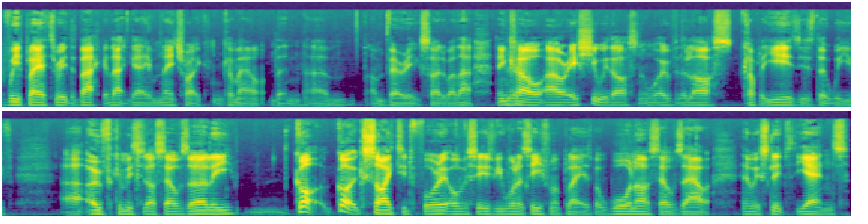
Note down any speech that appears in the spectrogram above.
if we play a three at the back at that game and they try to come out, then um, I'm very excited about that. I think Yeah. our our issue with Arsenal over the last couple of years is that we've uh, overcommitted ourselves early, got got excited for it, obviously as we want to see from our players, but worn ourselves out, and then we slipped to the ends.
